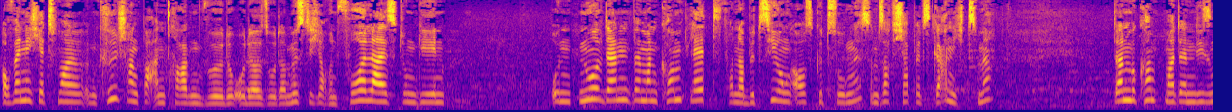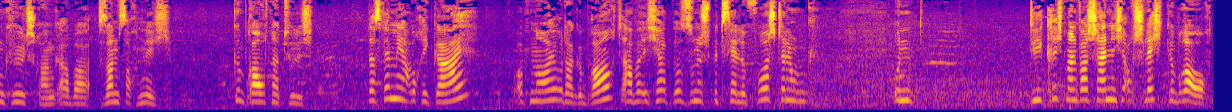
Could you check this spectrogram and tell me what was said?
Auch wenn ich jetzt mal einen Kühlschrank beantragen würde oder so, da müsste ich auch in Vorleistung gehen. Und nur dann, wenn man komplett von einer Beziehung ausgezogen ist und sagt, ich habe jetzt gar nichts mehr, dann bekommt man dann diesen Kühlschrank, aber sonst auch nicht. Gebraucht natürlich. Das wäre mir auch egal, ob neu oder gebraucht, aber ich habe so eine spezielle Vorstellung und die kriegt man wahrscheinlich auch schlecht gebraucht.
